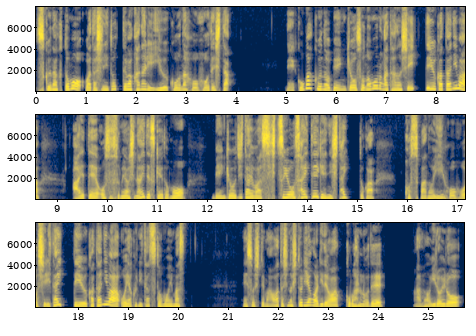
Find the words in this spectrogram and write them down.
少なくとも私にとってはかなり有効な方法でした。ね、語学の勉強そのものが楽しいっていう方には、あえてお勧めはしないですけれども、勉強自体は必要最低限にしたいとか、コスパのいい方法を知りたいっていう方にはお役に立つと思います。えそしてまあ私の一人上がりでは困るので、あの、いろいろ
